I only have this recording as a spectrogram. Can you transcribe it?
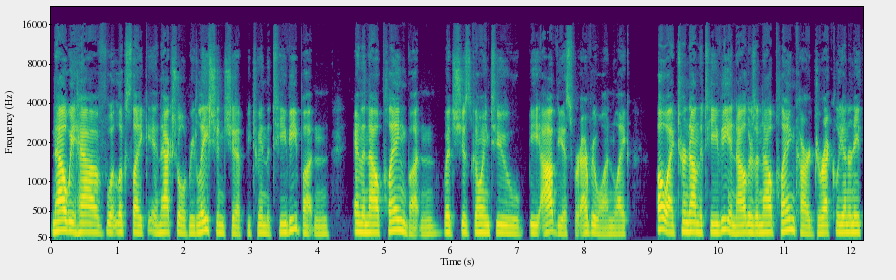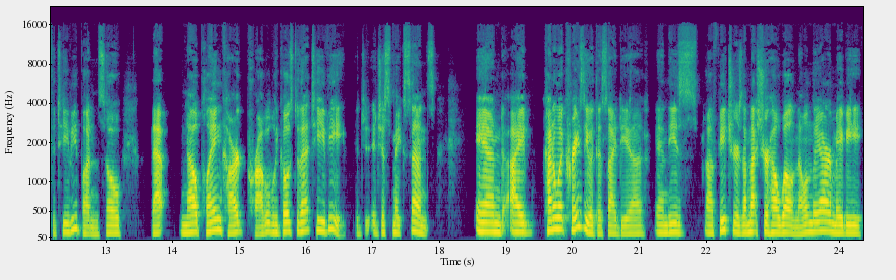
Now we have what looks like an actual relationship between the TV button and the now playing button, which is going to be obvious for everyone. Like, oh, I turned on the TV and now there's a now playing card directly underneath the TV button. So that now playing card probably goes to that TV. It, it just makes sense. And I kind of went crazy with this idea and these uh, features. I'm not sure how well known they are. Maybe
